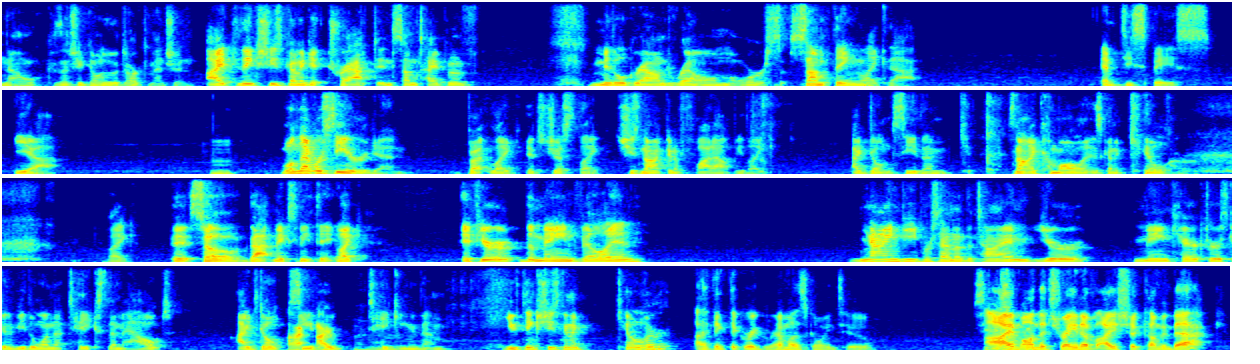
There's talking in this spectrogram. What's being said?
No, because then she'd go into the dark dimension. I think she's gonna get trapped in some type of middle ground realm or s- something like that. Empty space. Yeah. Hmm. We'll never see her again, but like it's just like she's not gonna flat out be like, I don't see them. ki- It's not like Kamala is gonna kill her. Like it. So that makes me think like if you're the main villain, ninety percent of the time your main character is going to be the one that takes them out. I don't see I, her I taking hmm. them. You think she's going to kill her? I think the great grandma's going to. See, I'm on the train of Aisha coming back.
